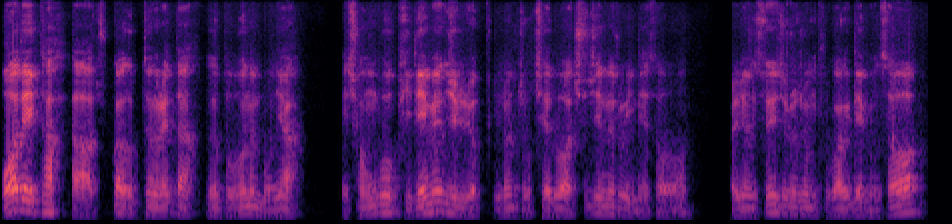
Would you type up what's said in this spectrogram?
보아 데이터 아, 주가 급등을 했다. 그 부분은 뭐냐? 네, 정부 비대면 진료 이런 쪽 제도와 추진으로 인해서 관련 수혜주로 좀 부각이 되면서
